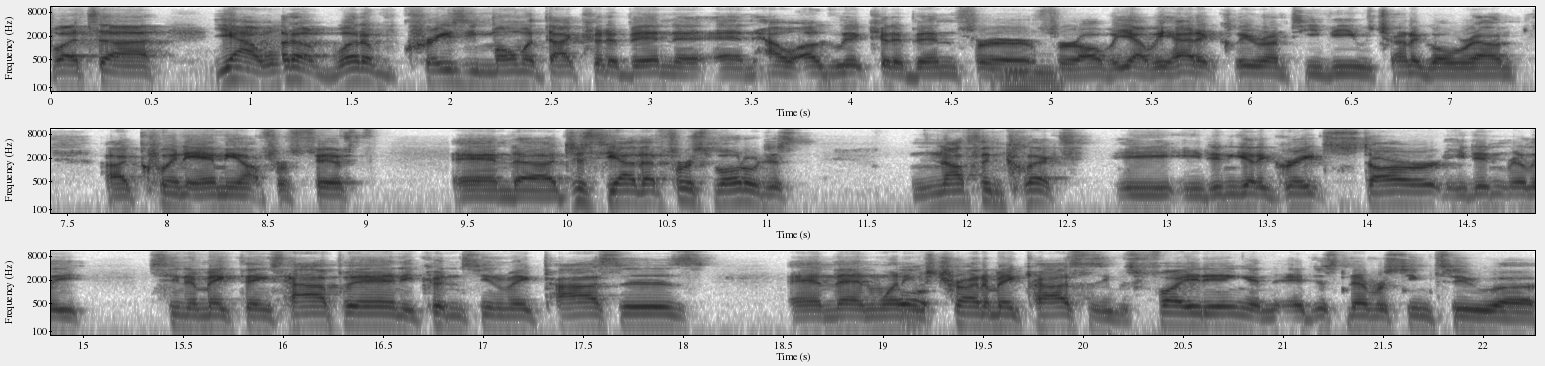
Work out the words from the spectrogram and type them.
but uh, yeah, what a what a crazy moment that could have been, and how ugly it could have been for Mm. for all. But yeah, we had it clear on TV. We was trying to go around uh, Quinn Amyotte for fifth, and uh, just yeah, that first moto just nothing clicked. He he didn't get a great start. He didn't really seem to make things happen. He couldn't seem to make passes, and then when he was trying to make passes, he was fighting, and it just never seemed to uh,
